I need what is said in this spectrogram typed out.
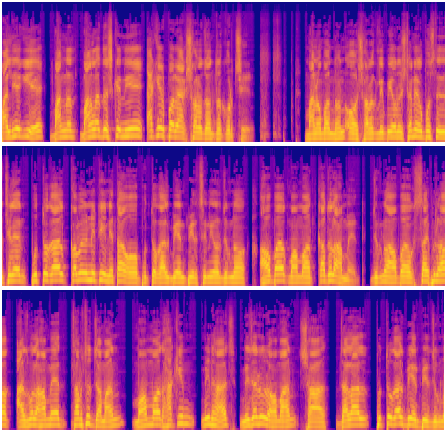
পালিয়ে গিয়ে বাংলাদেশকে নিয়ে একের পর এক ষড়যন্ত্র করছে। মানববন্ধন ও স্মারকলিপি অনুষ্ঠানে উপস্থিত ছিলেন পর্তুগাল কমিউনিটি নেতা ও পর্তুগাল বিএনপির সিনিয়র যুগ্ম আহ্বায়ক মোহাম্মদ কাজল আহমেদ, যুগ্ম আহ্বায়ক সাইফুল হক, আজমুল আহমেদ, শামসুজ্জামান, মোহাম্মদ হাকিম মিনহাজ, মিজানুর রহমান, শাহ জালাল, পর্তুগাল বিএনপির যুগ্ম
